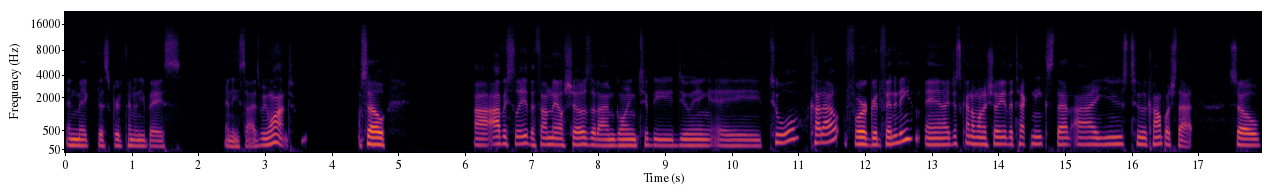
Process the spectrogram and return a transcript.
and make this Gridfinity base any size we want. So uh, obviously, the thumbnail shows that I'm going to be doing a tool cutout for Gridfinity, and I just kind of want to show you the techniques that I use to accomplish that. So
